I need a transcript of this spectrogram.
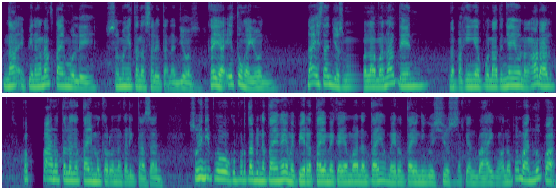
na ipinanganak tayo muli sumigitan ng salita ng Diyos. Kaya ito ngayon, nais ng Diyos malaman natin, napakinggan po natin ngayon ang aral, pa- paano talaga tayo magkaroon ng kaligtasan. So hindi po komportable na tayo ngayon, may pera tayo, may kayamanan tayo, mayroon tayong negosyo, sasakyan bahay, kung ano pa man, lupa.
